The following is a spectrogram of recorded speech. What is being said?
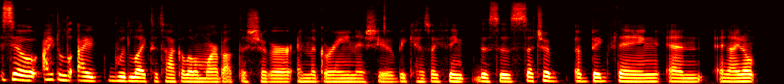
So I, I would like to talk a little more about the sugar and the grain issue because I think this is such a, a big thing and, and I don't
